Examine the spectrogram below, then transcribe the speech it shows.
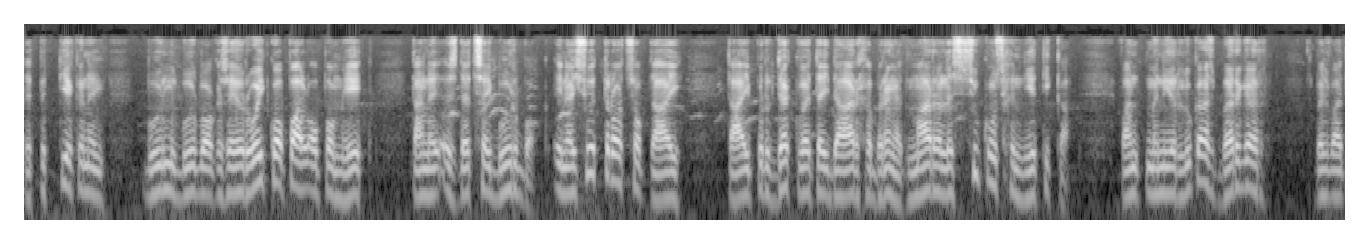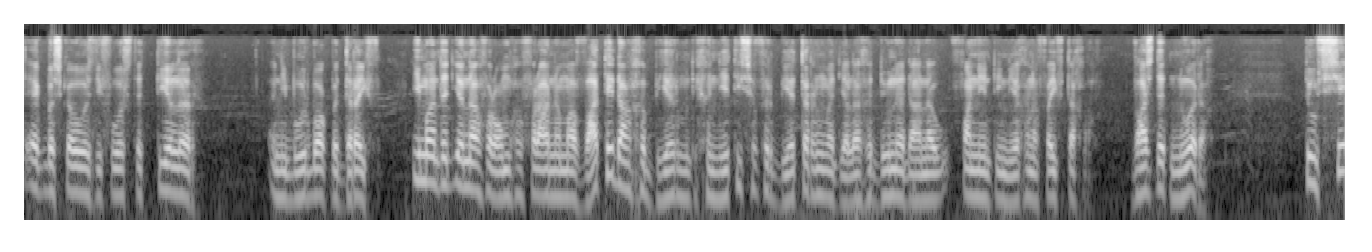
Dit beteken hy boer met boerbok as hy 'n rooi kop al op hom het, dan is dit sy boerbok. En hy's so trots op daai daai produk wat hy daar gebring het, maar hulle soek ons genetika. Want meneer Lukas Burger wat ek beskou as die voorste teeler in die boerbokbedryf Iemand het eendag vir hom gevra nou maar wat het dan gebeur met die genetiese verbetering wat julle gedoen het dan nou van 1959 af? Was dit nodig? Toe sê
